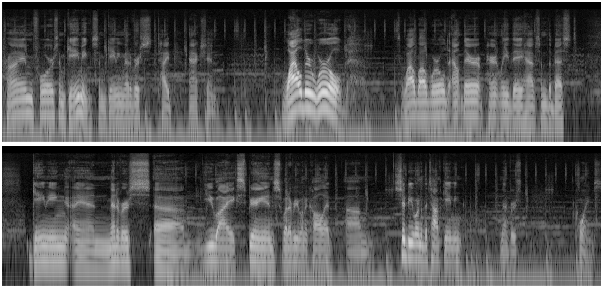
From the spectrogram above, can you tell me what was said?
prime for some gaming, some gaming metaverse type action. Wilder World. It's a wild, wild world out there. Apparently, they have some of the best gaming and metaverse uh, um, UI experience, whatever you want to call it. Um, should be one of the top gaming metaverse coins.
